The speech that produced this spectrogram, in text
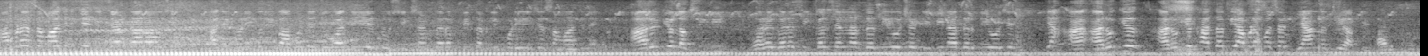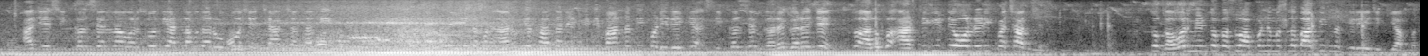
આપણા સમાજની જે વિચારધારાઓ છે આજે ઘણી બધી બાબતે જોવા જઈએ તો શિક્ષણ તરફ બી તકલીફ પડી રહી છે સમાજને આરોગ્ય લક્ષી બી ઘરે ઘરે સિકલ સેલના દર્દીઓ છે દર્દીઓ છે, ત્યાં આરોગ્ય આરોગ્ય ખાતા બી આપણા પાસે ધ્યાન નથી આપ્યું. આજે સિકલ સેલના વર્ષોથી આટલા બધા રોગો છે, જ્યાં છતાં બી પણ આરોગ્ય ખાતાને એટલી બી ભાન નથી પડી રહી કે સિકલ સેલ ઘરે ઘરે છે, તો આ લોકો આર્થિક રીતે ઓલરેડી પછાત છે. તો ગવર્મેન્ટ તો કશું આપણને મતલબ આપી જ નથી રહી જગ્યા પર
